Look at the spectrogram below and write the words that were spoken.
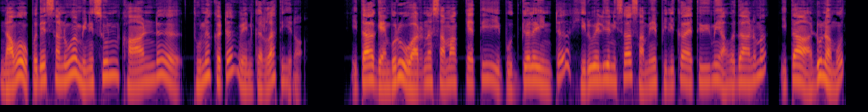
නව උපදෙස් අනුව මිනිසුන් කාණ්ඩ තුනකට වෙන් කරලා තියෙනවා. ඉතා ගැඹුරු වර්ණ සමක් ඇති පුද්ගලයින්ට හිරුවෙලිය නිසා සමය පිළිකා ඇතිවීමේ අවධානම ඉතා අඩු නමුත්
